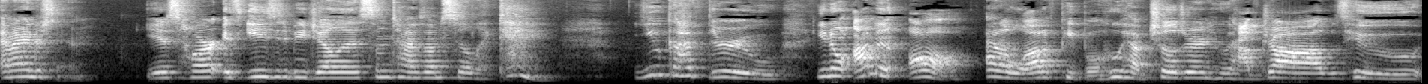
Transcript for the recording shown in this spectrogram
and I understand. It's hard, it's easy to be jealous. Sometimes I'm still like, dang, you got through. You know, I'm in awe at a lot of people who have children, who have jobs, who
